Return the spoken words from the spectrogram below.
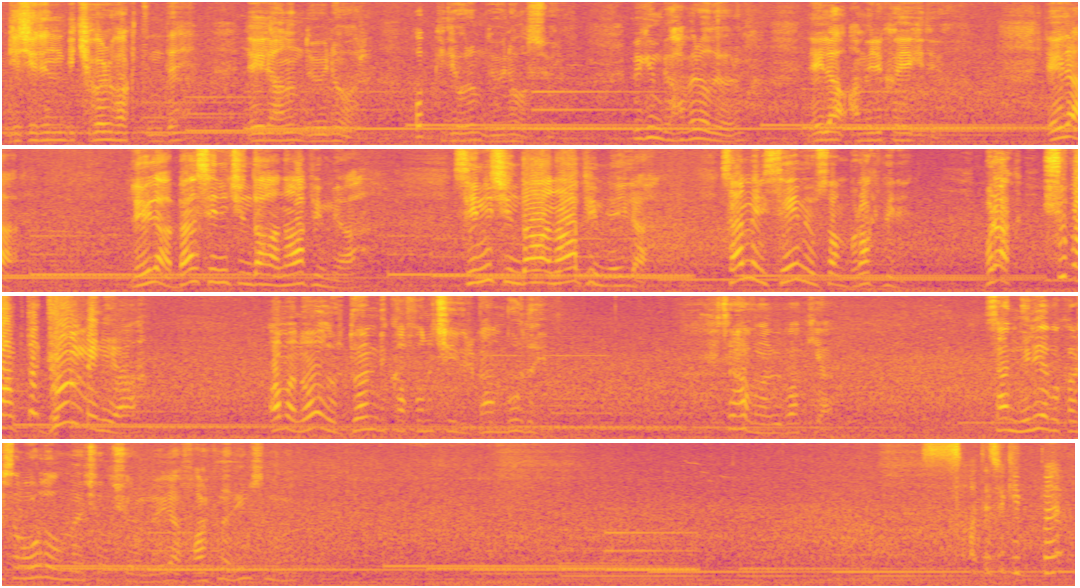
gecenin bir kör vaktinde Leyla'nın düğünü var. Hop gidiyorum düğüne basıyorum. Bir gün bir haber alıyorum, Leyla Amerika'ya gidiyor. Leyla, Leyla ben senin için daha ne yapayım ya? Senin için daha ne yapayım Leyla? Sen beni sevmiyorsan bırak beni. Bırak şu bankta göm beni ya. Ama ne olur dön bir kafanı çevir ben buradayım. Etrafına bir bak ya. Sen nereye bakarsan orada olmaya çalışıyorum Leyla. Farkında değil misin bunun? Sadece gitme.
